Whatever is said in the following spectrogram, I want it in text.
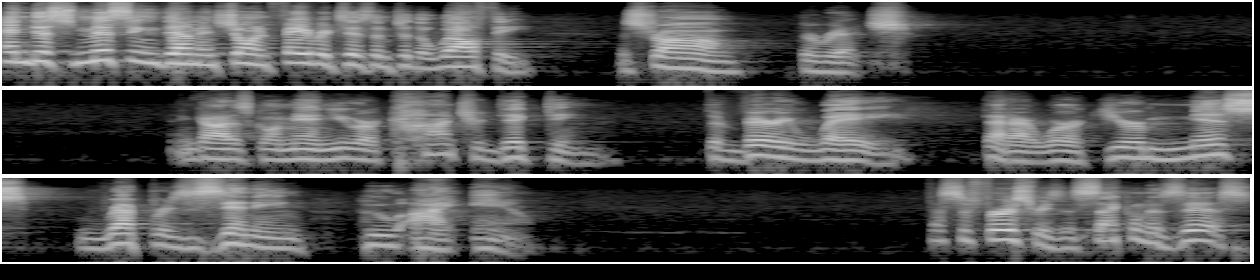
and dismissing them and showing favoritism to the wealthy, the strong, the rich. And God is going, man, you are contradicting the very way that I work. You're misrepresenting who I am. That's the first reason. Second one is this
